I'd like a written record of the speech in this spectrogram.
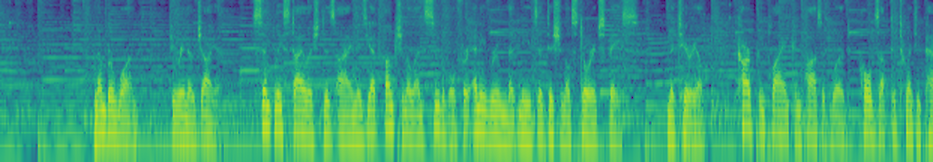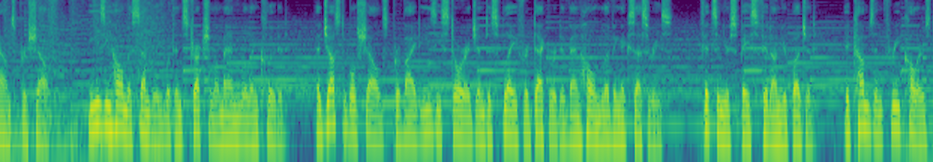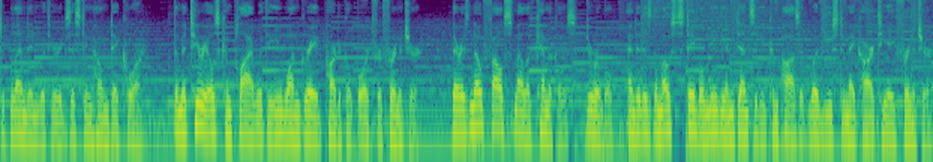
Number 1. Furinno Jaya. Simply stylish design is yet functional and suitable for any room that needs additional storage space. Material. Carb-compliant composite wood holds up to 20 pounds per shelf. Easy home assembly with instructional manual included. Adjustable shelves provide easy storage and display for decorative and home living accessories. Fits in your space fit on your budget. It comes in three colors to blend in with your existing home decor. The materials comply with the E1 grade particle board for furniture. There is no foul smell of chemicals, durable, and it is the most stable medium density composite wood used to make RTA furniture.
